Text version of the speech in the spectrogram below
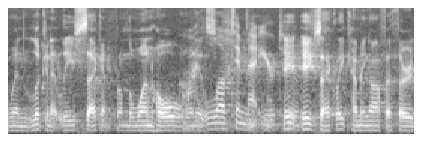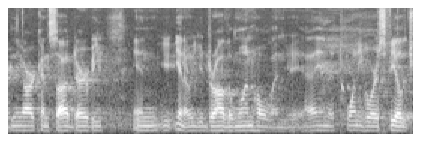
When Lookin At Lee's second from the one hole, when I it's loved him that year, too. Exactly, coming off a third in the Arkansas Derby, and you, you know you draw the one hole in, uh, in a 20 horse field.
